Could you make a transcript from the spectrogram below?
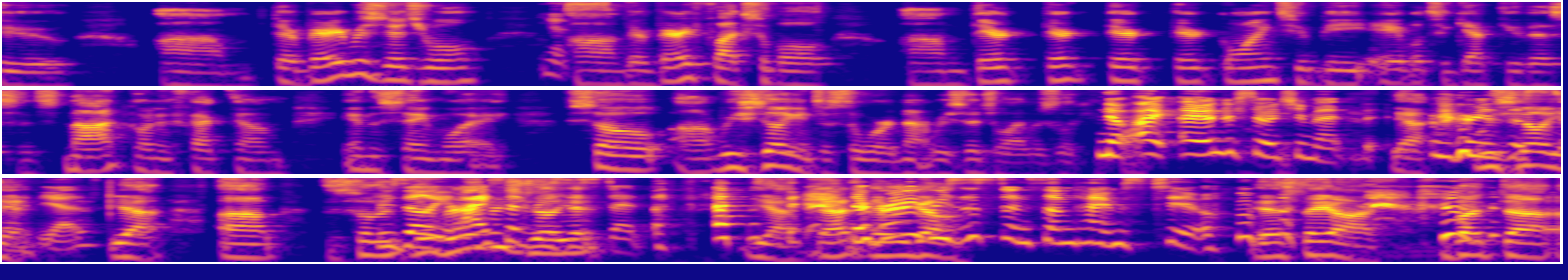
to. Um, they're very residual. Yes. Uh, they're very flexible. Um, they're they're they're they're going to be able to get through this. It's not going to affect them in the same way. So uh, resilient is the word, not residual. I was looking. no, for. I, I understood what you meant. Yeah, resilient. Yes. Yeah. Um, so they're- Resilient. I very said resilient. resistant. Yeah, that- they're very resistant sometimes too. yes, they are. But uh,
